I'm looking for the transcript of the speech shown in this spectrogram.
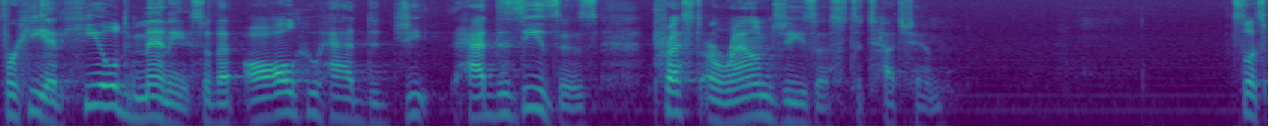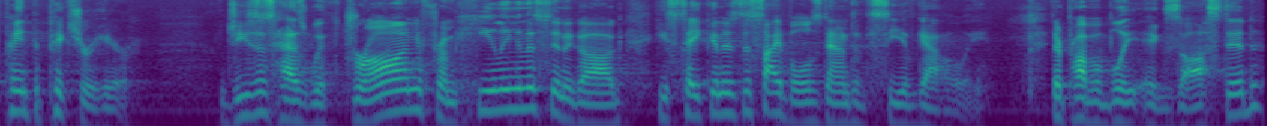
For he had healed many, so that all who had, had diseases pressed around Jesus to touch him. So let's paint the picture here. Jesus has withdrawn from healing in the synagogue. He's taken his disciples down to the Sea of Galilee. They're probably exhausted.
